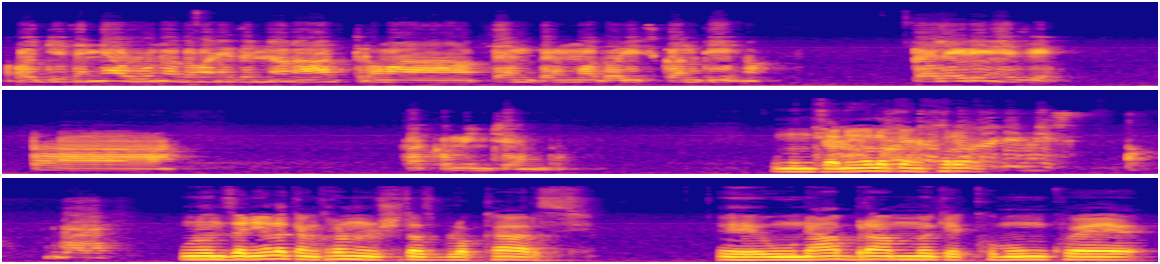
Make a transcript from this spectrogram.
oggi segna uno, domani segna un altro, ma sempre in modo discontinuo. Pellegrini sì, sta, sta convincendo. Un Zaniolo che ancora... Un Zaniolo che ancora non è riuscito a sbloccarsi. E un Abram che comunque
